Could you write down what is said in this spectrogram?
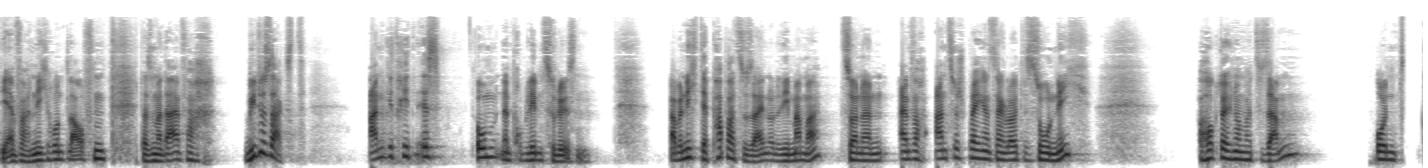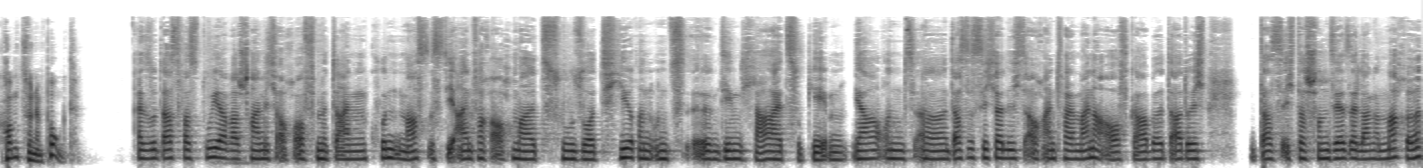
die einfach nicht rundlaufen, dass man da einfach, wie du sagst, angetreten ist, um ein Problem zu lösen. Aber nicht der Papa zu sein oder die Mama, sondern einfach anzusprechen und sagen, Leute, so nicht. Hockt euch nochmal zusammen und kommt zu einem Punkt. Also das, was du ja wahrscheinlich auch oft mit deinen Kunden machst, ist die einfach auch mal zu sortieren und äh, denen Klarheit zu geben. Ja, und äh, das ist sicherlich auch ein Teil meiner Aufgabe. Dadurch, dass ich das schon sehr, sehr lange mache,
